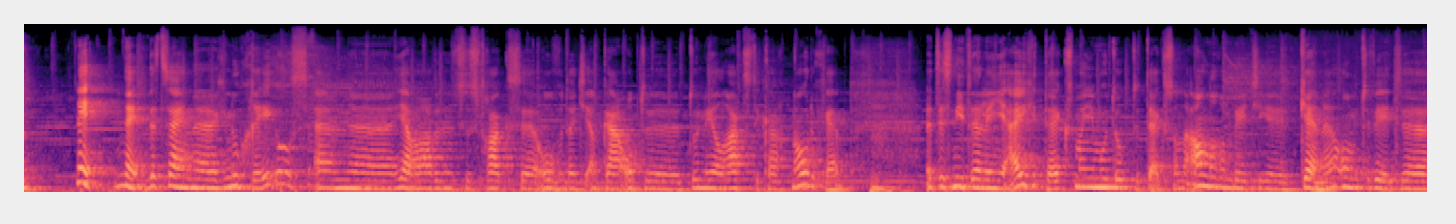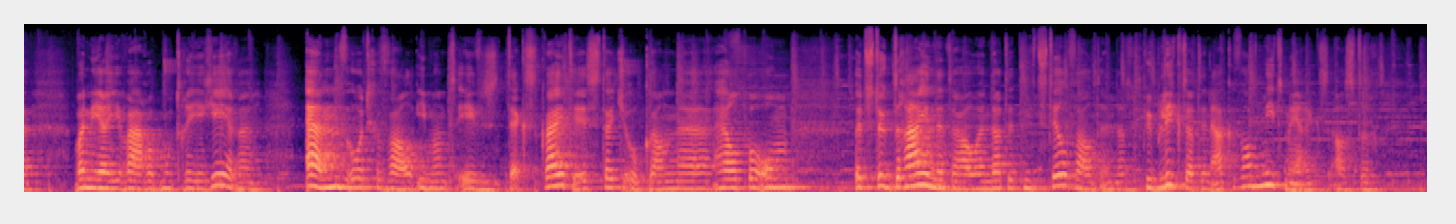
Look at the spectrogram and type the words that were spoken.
Nee, nee, dat zijn eh, genoeg regels. En eh, ja, we hadden het zo straks eh, over dat je elkaar op de toneel hartstikke hard nodig hebt. Hmm. Het is niet alleen je eigen tekst, maar je moet ook de tekst van de ander een beetje kennen om te weten wanneer je waarop moet reageren. En voor het geval iemand even zijn tekst kwijt is, dat je ook kan helpen om het stuk draaiende te houden en dat het niet stilvalt en dat het publiek dat in elk geval niet merkt als er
